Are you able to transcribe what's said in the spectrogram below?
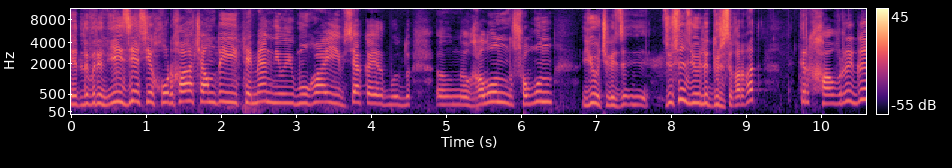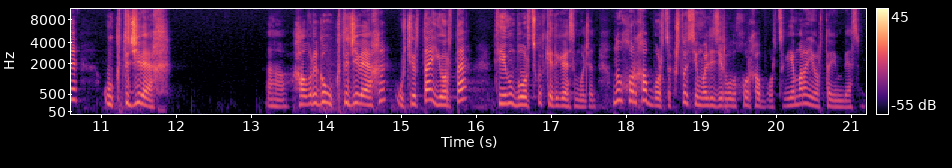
эдлеврин и здесь и хорха чамды и темен и муга и всякое э, галон шовун ючиге жүсүн жүйлү дүрсү каргат тир хаврыгы укты жибах хаврыгы укты жибахы учирта йорта теми борцукут кедигесим болжан ну хорха борцук что символизировало хорха борцук ямара йорта юмбесим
